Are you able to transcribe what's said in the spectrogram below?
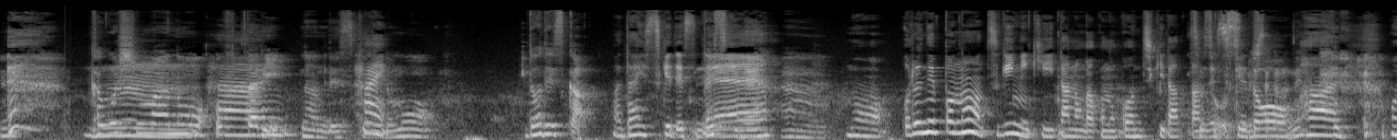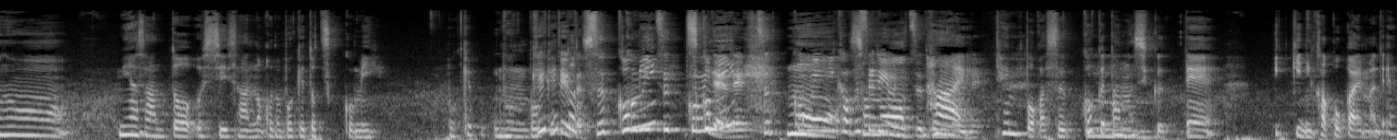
うん鹿児島のお二人なんですけれども、どうですか？まあ、大好きですね。大好きね。もう、オルネポの次に聞いたのがこのコンチキだったんですけど、ねはい。この、みやさんとウッシーさんのこのボケとツッコミ。ボケ、うん。ボケっていうか、ツッコミ？ツッコミ？ミだよね。ツッコミ？に被せるようにツッコミだよはいね。。テンポがすっごく楽しくって、一気に過去回まで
